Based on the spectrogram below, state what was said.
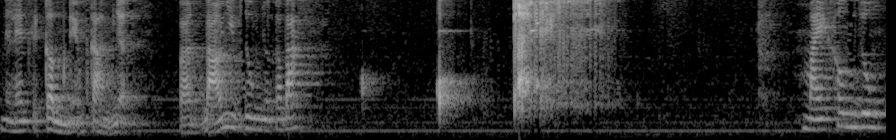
Nên em sẽ cầm để em cảm nhận và báo nhịp rung cho các bác. Máy không rung.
